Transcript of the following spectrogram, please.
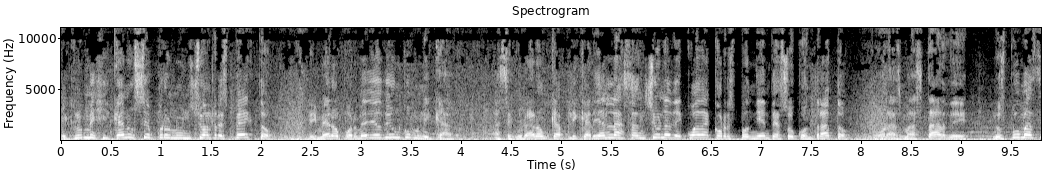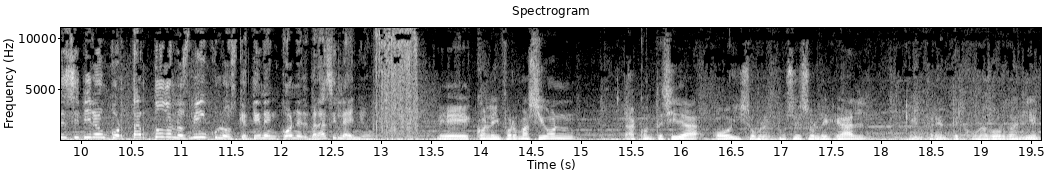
el club mexicano se pronunció al respecto, primero por medio de un comunicado. Aseguraron que aplicarían la sanción adecuada correspondiente a su contrato. Horas más tarde, los Pumas decidieron cortar todos los vínculos que tienen con el brasileño. Eh, con la información acontecida hoy sobre el proceso legal que enfrenta el jugador Daniel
